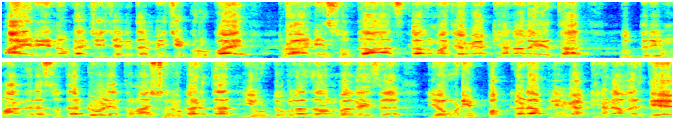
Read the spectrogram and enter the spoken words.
आय रेणुकाची जगदंबेची कृपा आहे. प्राणी सुद्धा आजकाल माझ्या व्याख्यानाला येतात. कुत्री मांजरं सुद्धा डोळ्यातून अश्रू काढतात. युट्यूबला जाऊन बघायचं. करायचं. एवढी पक्कड आपली व्याख्यानावरती आहे.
